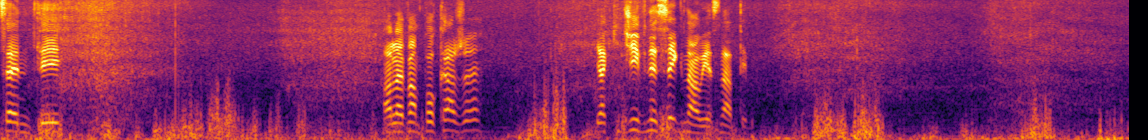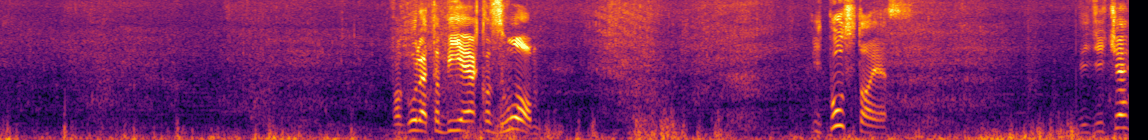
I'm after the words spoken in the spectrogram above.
Dwa centy. Ale wam pokażę jaki dziwny sygnał jest na tym. W ogóle to bije jako złom. I pusto jest. Widzicie?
